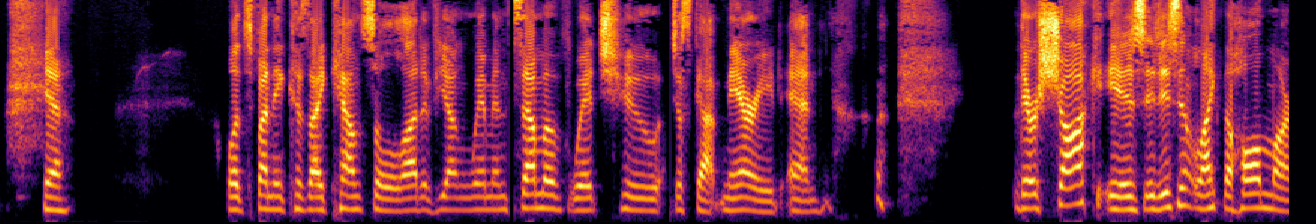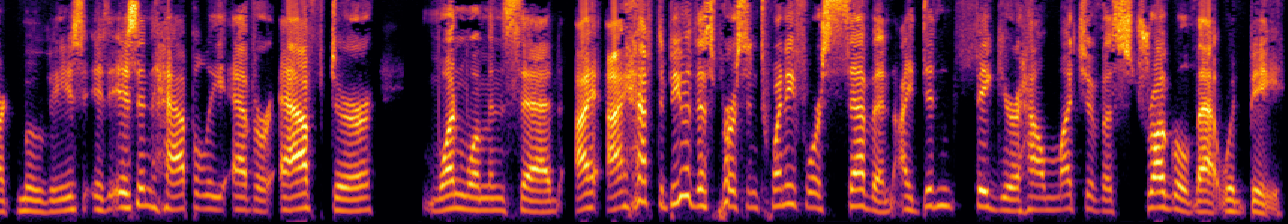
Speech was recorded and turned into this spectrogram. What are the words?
yeah. Well, it's funny because I counsel a lot of young women, some of which who just got married and their shock is it isn't like the Hallmark movies. It isn't happily ever after. One woman said, I, I have to be with this person 24 seven. I didn't figure how much of a struggle that would be.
